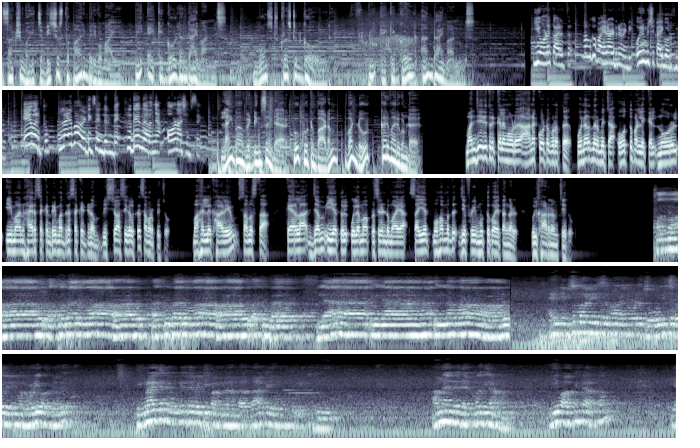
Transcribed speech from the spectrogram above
സാക്ഷ്യം വഹിച്ച വിശ്വസ്ത പാരമ്പര്യവുമായി P A K gold and diamonds most trusted gold P A K gold and diamonds ഈ ഓണക്കാലത്ത് നമുക്ക് വയനാടിന് വേണ്ടി ഒരുമിച്ച് കൈകോർത്ത് നിൽക്കാം. ഏവർക്കും ലൈബ വെഡിങ് സെന്ററിന്റെ ഹൃദയം നിറഞ്ഞ ഓണാശംസകൾ. Laiba wedding centre Pookkottumpadam Wandoor Karuvarakundu. Manjeri Thrikkalangode ആനക്കോട്ടുപുറത്ത് പുനർനിർമ്മിച്ച ഓത്തുപള്ളിക്കൽ നൂറുൽ ഈമാൻ ഹയർ സെക്കൻഡറി മദ്രസ കെട്ടിടം വിശ്വാസികൾക്ക് സമർപ്പിച്ചു മഹല്ല് ഖാളിയും സമസ്ത കേരള ജം ഇയത്തുൽ ഉലമ പ്രസിഡന്റുമായ സയ്യദ് മുഹമ്മദ് ജിഫ്രി മുത്തുകോയ തങ്ങൾ ഉദ്ഘാടനം ചെയ്തു الله أكبر الله أكبر الله أكبر لا إله إلا الله അതിന് എന്നോട് ചോദിച്ചപ്പോൾ എനിക്ക് മറുപടി പറഞ്ഞത് തിങ്കളാഴ്ച മൂല്യത്തെ പറ്റി പറഞ്ഞത് അന്ന് എന്റെ ജന്മദിനാണ്. ഈ വാക്കിന്റെ അർത്ഥം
